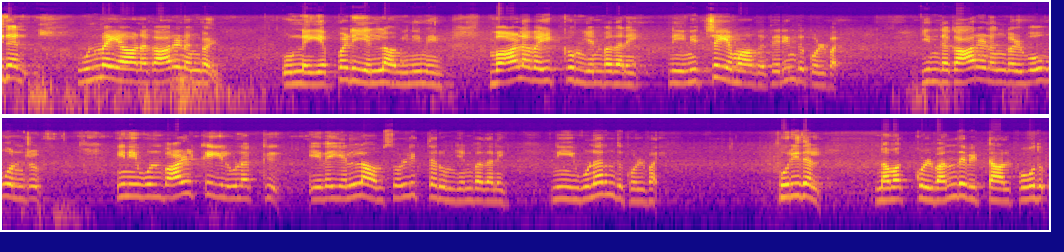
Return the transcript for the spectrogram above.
இதன் உண்மையான காரணங்கள் உன்னை எப்படியெல்லாம் இனிமேல் வாழ வைக்கும் என்பதனை நீ நிச்சயமாக தெரிந்து கொள்வாய். இந்த காரணங்கள் ஒவ்வொன்றும். இனி உன் வாழ்க்கையில் உனக்கு இதையெல்லாம் சொல்லித்தரும் என்பதனை நீ உணர்ந்து கொள்வாய். புரிதல் நமக்குள் வந்துவிட்டால் போதும்.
